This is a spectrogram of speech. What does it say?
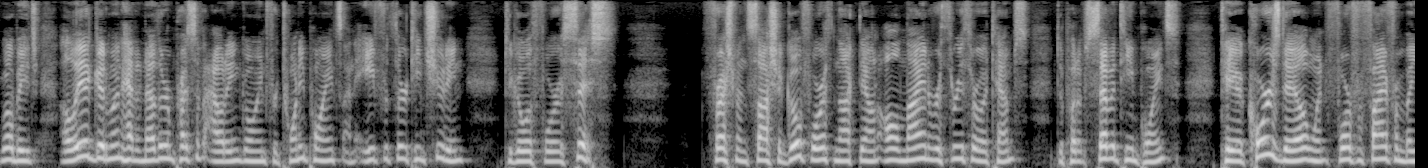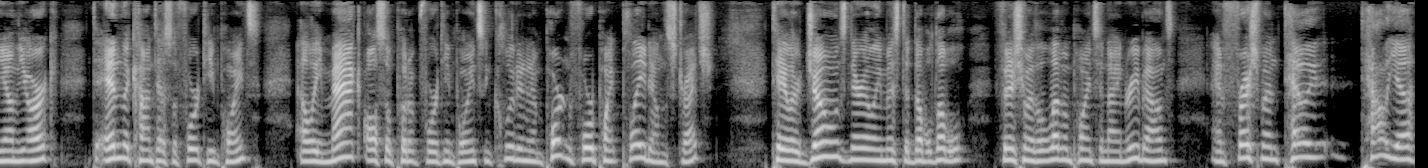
Well, Beach. Aleah Goodman had another impressive outing, going for 20 points on 8 for 13 shooting to go with four assists. Freshman Sasha Goforth knocked down all nine of her three throw attempts to put up 17 points. Taya Corosdale went 4 for 5 from beyond the arc to end the contest with 14 points. Ellie Mack also put up 14 points, including an important four point play down the stretch. Taylor Jones narrowly missed a double double, finishing with 11 points and 9 rebounds. And freshman Tal- Talia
